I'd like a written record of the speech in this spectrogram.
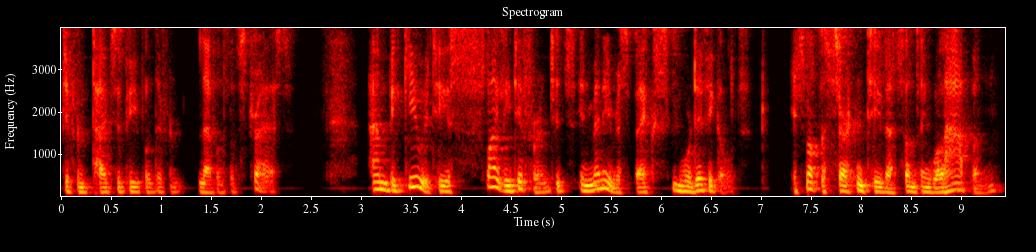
different types of people, different levels of stress. Ambiguity is slightly different. It's in many respects more difficult. It's not the certainty that something will happen.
